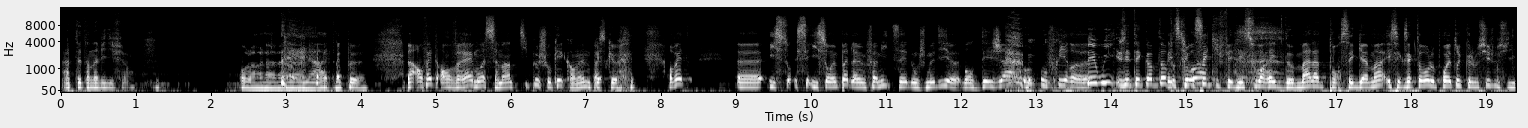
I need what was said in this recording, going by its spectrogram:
a peut-être un avis différent. Oh là là là, mais arrête un peu. Bah en fait, en vrai, moi, ça m'a un petit peu choqué quand même parce que, en fait, euh, ils sont ils sont même pas de la même famille, tu sais. Donc je me dis euh, bon déjà offrir. Mais oui, j'étais comme toi parce qu'on sait qu'il fait des soirées de malade pour ses gamins et c'est exactement le premier truc que je me suis dit. Je me suis dit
